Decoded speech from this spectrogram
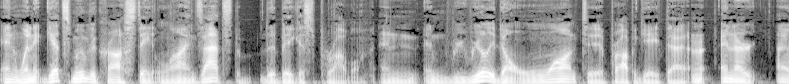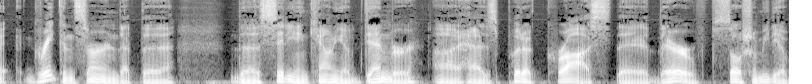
And when it gets moved across state lines, that's the the biggest problem, and and we really don't want to propagate that. And, and our uh, great concern that the the city and county of Denver uh, has put across the, their social media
